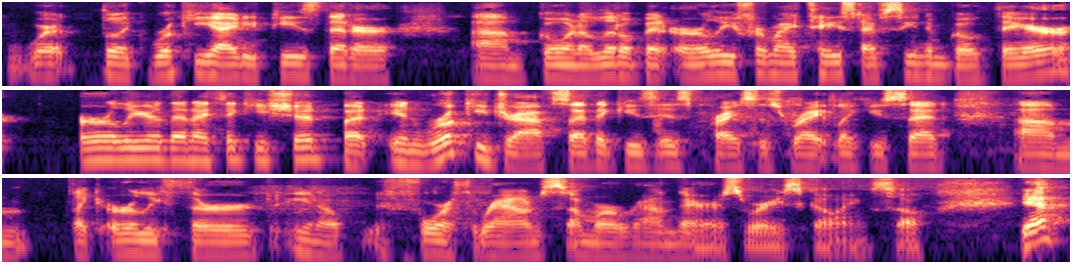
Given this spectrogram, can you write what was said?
where like rookie IDPs that are um, going a little bit early for my taste. I've seen him go there earlier than I think he should, but in rookie drafts, I think he's his price is right, like you said. Um, like early third, you know, fourth round, somewhere around there is where he's going. So, yeah,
